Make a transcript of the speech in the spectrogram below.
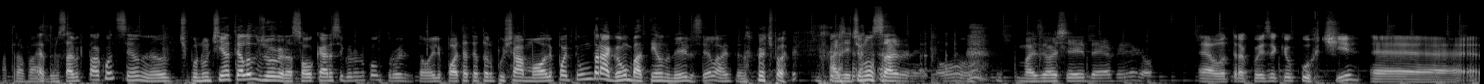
a É, travada. tu não sabe o que tava acontecendo, né? Tipo, não tinha tela do jogo, era só o cara segurando o controle. Então ele pode estar tentando puxar a mola e pode ter um dragão batendo nele, sei lá, entendeu? Tipo, a gente não sabe, né? Então, mas eu achei a ideia bem legal. É, outra coisa que eu curti é.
